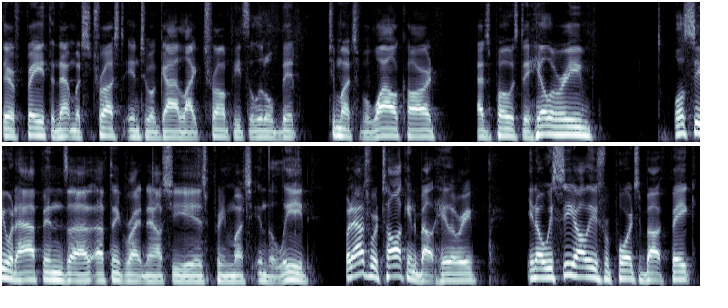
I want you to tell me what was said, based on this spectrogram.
their faith and that much trust into a guy like Trump. He's a little bit too much of a wild card as opposed to Hillary. We'll see what happens. Uh, I think right now she is pretty much in the lead. But as we're talking about Hillary, you know, we see all these reports about fake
